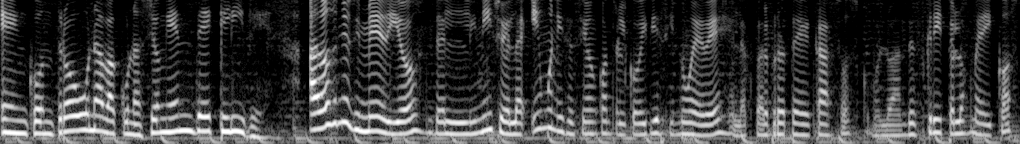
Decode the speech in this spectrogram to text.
encontró una vacunación en declive. A dos años y medio del inicio de la inmunización contra el COVID-19, el actual brote de casos, como lo han descrito los médicos,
